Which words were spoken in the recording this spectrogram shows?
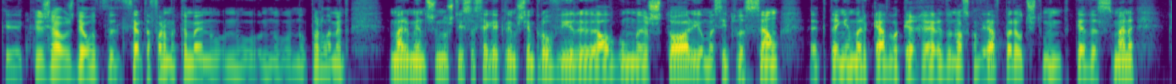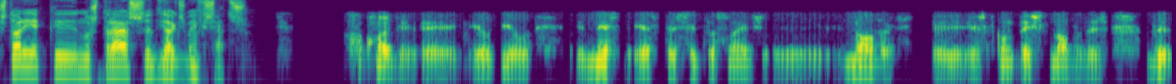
que, que, já os deu de, certa forma também no, no, no, no, Parlamento. Mário Mendes, no Justiça Cega queremos sempre ouvir eh, alguma história, uma situação eh, que tenha marcado a carreira do nosso convidado para o testemunho de cada semana. Que história que nos traz de olhos bem fechados? Olha, eh, eu, eu nestas situações novas, este contexto novo de, de,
